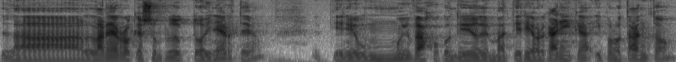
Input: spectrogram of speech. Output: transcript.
La lana de roca es un producto inerte, tiene un muy bajo contenido de materia orgánica y por lo tanto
